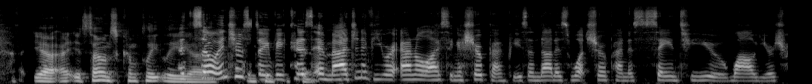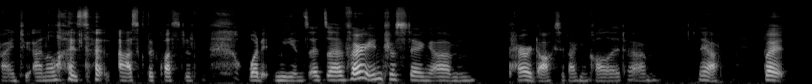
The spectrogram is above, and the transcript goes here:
yeah it sounds completely it's uh, so interesting because imagine if you were analyzing a chopin piece and that is what chopin is saying to you while you're trying to analyze and ask the question what it means it's a very interesting um, paradox if i can call it um, yeah but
